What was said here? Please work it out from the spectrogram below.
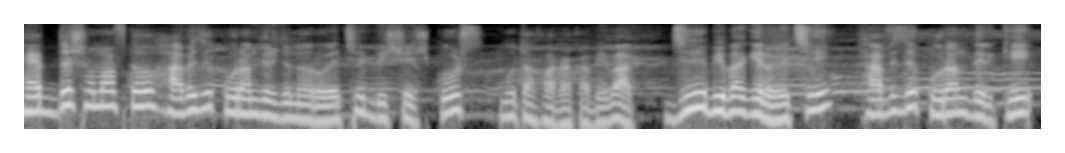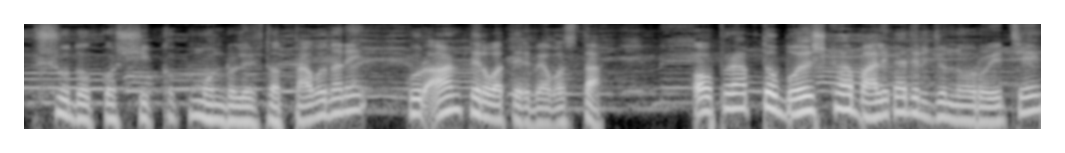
হেব্দ সমাপ্ত হাফিজে কোরআনদের জন্য রয়েছে বিশেষ কোর্স মুতাফাররাকা বিভাগ। যে বিভাগে রয়েছে, হাফিজে কোরআনদেরকে সুদক্ষ শিক্ষক মণ্ডলীর তত্ত্বাবধানে কোরআন তেলাওয়াতের ব্যবস্থা। অপ্রাপ্ত বয়স্কা বালিকাদের জন্য রয়েছে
